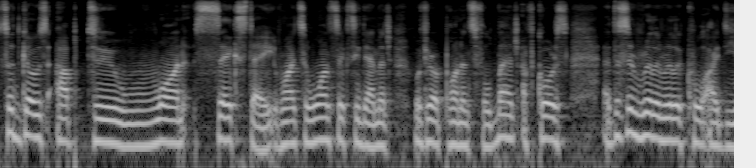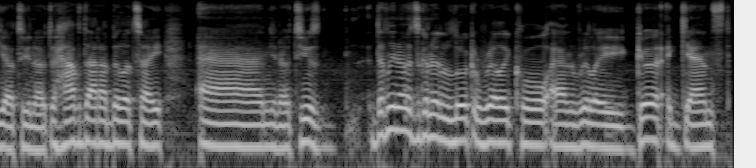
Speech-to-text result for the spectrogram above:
so it goes up to 160, right? So 160 damage with your opponent's full bench. Of course, uh, this is a really, really cool idea to, you know, to have that ability and, you know, to use definitely know it's gonna look really cool and really good against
